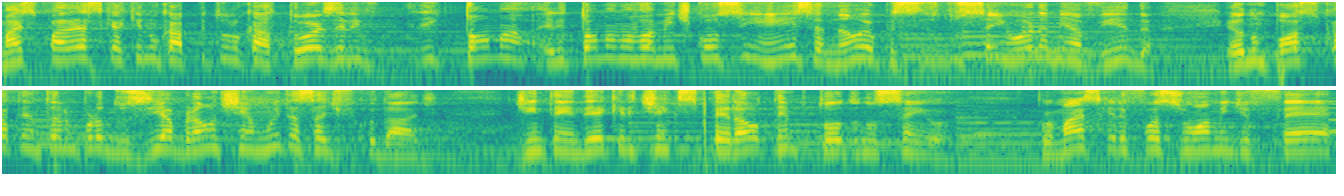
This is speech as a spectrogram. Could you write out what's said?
Mas parece que aqui no capítulo 14 ele, ele, toma, ele toma novamente consciência: não, eu preciso do Senhor na minha vida, eu não posso ficar tentando produzir. Abraão tinha muito essa dificuldade de entender que ele tinha que esperar o tempo todo no Senhor. Por mais que ele fosse um homem de fé,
